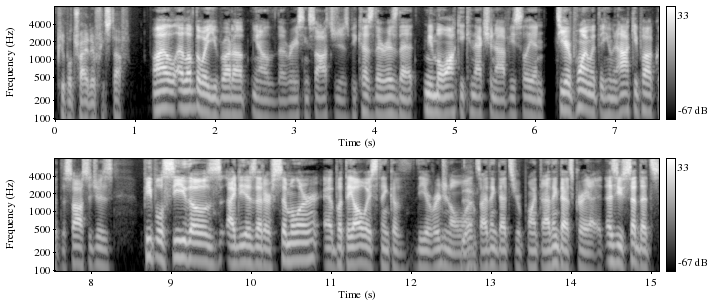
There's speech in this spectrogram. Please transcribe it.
people try different stuff. I, I love the way you brought up, you know, the racing sausages because there is that I mean, Milwaukee connection, obviously. And to your point with the human hockey puck, with the sausages, people see those ideas that are similar, uh, but they always think of the original Yeah. ones. I think that's your point. There. I think that's great. As you said, that's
